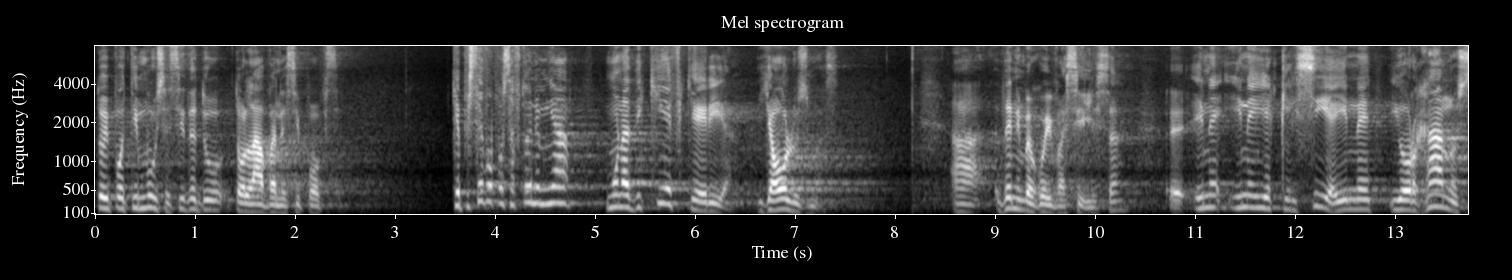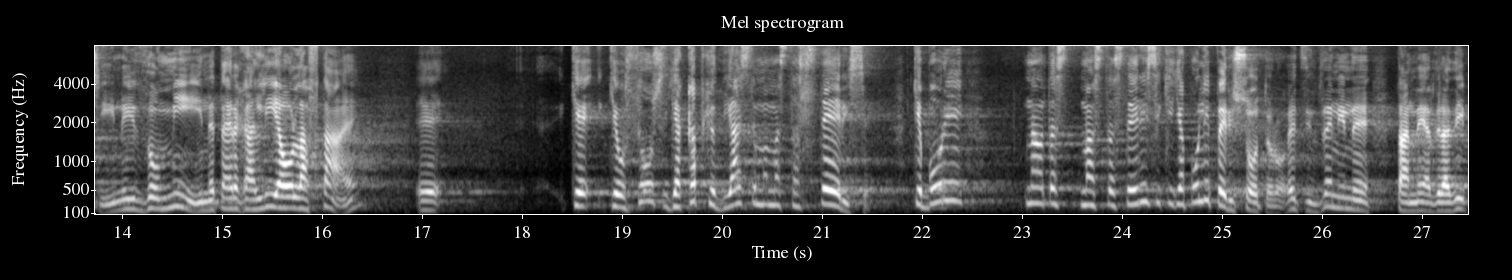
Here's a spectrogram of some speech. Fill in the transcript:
το υποτιμούσες ή δεν του το λάβανες υπόψη. Και πιστεύω πως αυτό είναι μια μοναδική ευκαιρία για όλους μας. Α, δεν είμαι εγώ η Βασίλισσα. Ε, είναι, είναι η Εκκλησία, είναι η οργάνωση, είναι η δομή, είναι τα εργαλεία όλα αυτά. Ε. Ε, και, και ο Θεός για κάποιο διάστημα μας τα στέρισε. Και μπορεί να τα, μας τα στερήσει και για πολύ περισσότερο. Έτσι, δεν είναι τα νέα. Δηλαδή,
